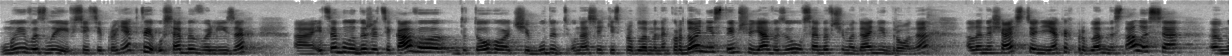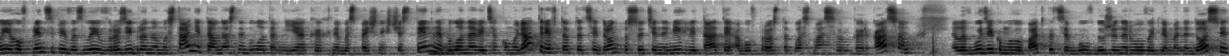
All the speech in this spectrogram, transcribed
ми везли всі ці проєкти у себе в валізах. І це було дуже цікаво до того, чи будуть у нас якісь проблеми на кордоні з тим, що я везу у себе в чемодані дрона. Але на щастя, ніяких проблем не сталося. Е, Ми його в принципі везли в розібраному стані, та у нас не було там ніяких небезпечних частин, не було навіть акумуляторів. Тобто цей дрон по суті не міг літати або просто пластмасовим каркасом. Але в будь-якому випадку це був дуже нервовий для мене досвід.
